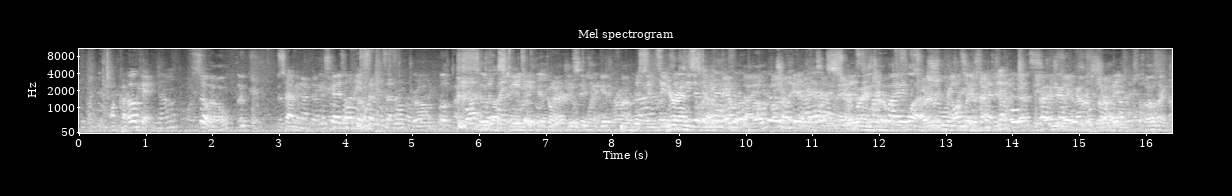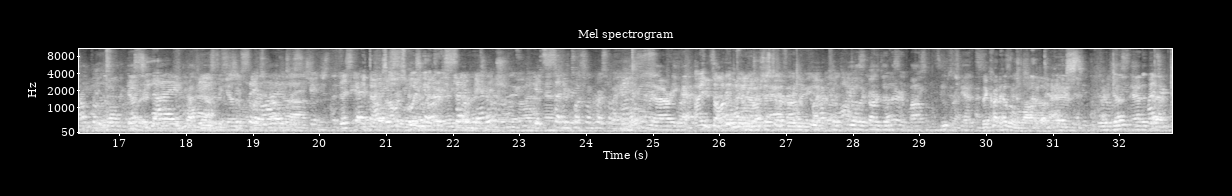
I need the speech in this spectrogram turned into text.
Okay. Okay, so Seven. this guy's only seven seven. Block him with my eight eight. The six six Your end sixty step. I'll chunk it. Range of flash. This guy, to stay alive. This guy I'll explain later. seven damage. It's seven plus one plus one damage. I thought it did, I was just confirming. A few other cards in there, possible super chance. The card has a lot of text. I just added that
